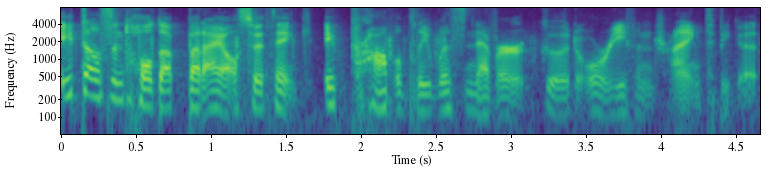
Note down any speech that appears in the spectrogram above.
It doesn't hold up, but I also think it probably was never good or even trying to be good.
